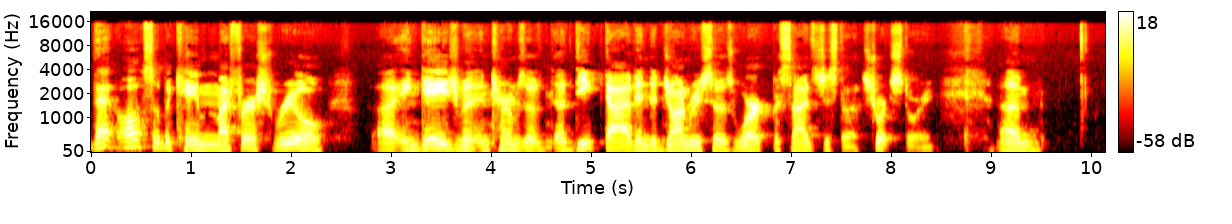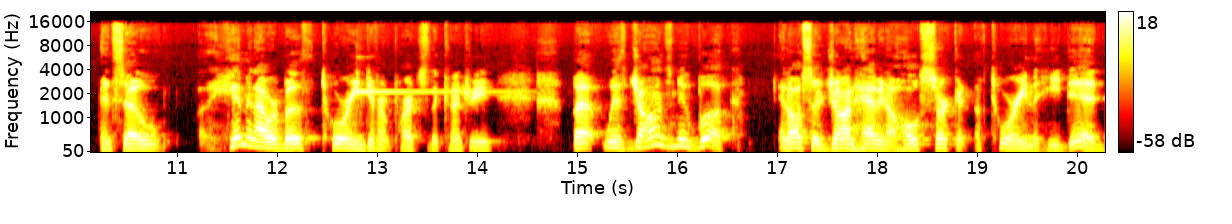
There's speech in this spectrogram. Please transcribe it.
that also became my first real uh, engagement in terms of a deep dive into John Russo's work, besides just a short story. Um, and so him and I were both touring different parts of the country. But with John's new book, and also John having a whole circuit of touring that he did,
